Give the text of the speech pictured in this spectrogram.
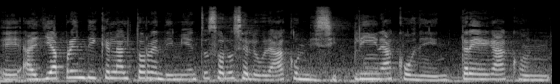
eh, allí aprendí que el alto rendimiento solo se lograba con disciplina, con entrega, con,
